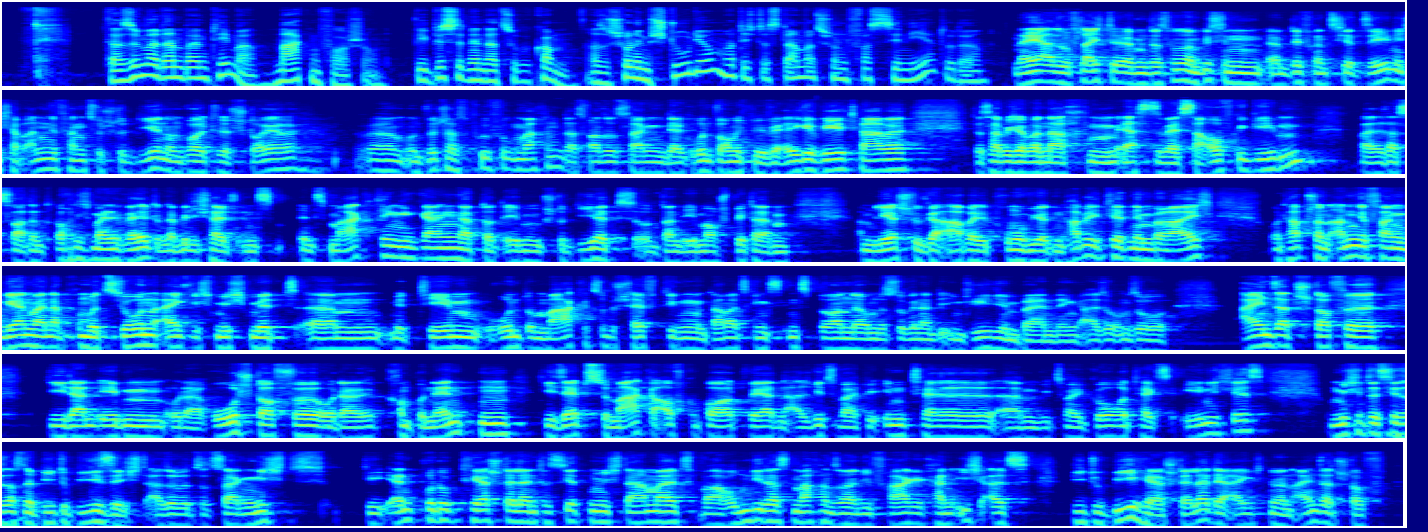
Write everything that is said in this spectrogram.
Da sind wir dann beim Thema Markenforschung. Wie bist du denn dazu gekommen? Also schon im Studium, hat dich das damals schon fasziniert oder? Naja, also vielleicht, ähm, das muss man ein bisschen ähm, differenziert sehen. Ich habe angefangen zu studieren und wollte Steuer- ähm, und Wirtschaftsprüfung machen. Das war sozusagen der Grund, warum ich BWL gewählt habe. Das habe ich aber nach dem ersten Semester aufgegeben, weil das war dann doch nicht meine Welt. Und da bin ich halt ins, ins Marketing gegangen, habe dort eben studiert und dann eben auch später am, am Lehrstuhl gearbeitet, promoviert und habilitiert in dem Bereich und habe schon angefangen, während meiner Promotion eigentlich mich mit, ähm, mit Themen rund um Marke zu beschäftigen. Und damals ging es insbesondere um das sogenannte Ingredient Branding, also um so Einsatzstoffe, die dann eben oder Rohstoffe oder Komponenten, die selbst zur Marke aufgebaut werden, also wie zum Beispiel Intel, ähm, wie zum Beispiel Gorotex, ähnliches. Und mich interessiert das aus einer B2B-Sicht, also sozusagen nicht die Endprodukthersteller interessierten mich damals, warum die das machen, sondern die Frage, kann ich als B2B-Hersteller, der eigentlich nur einen Einsatzstoff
